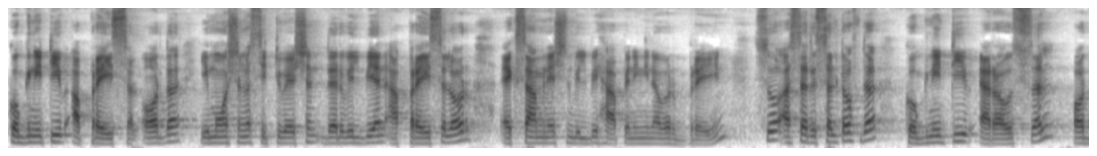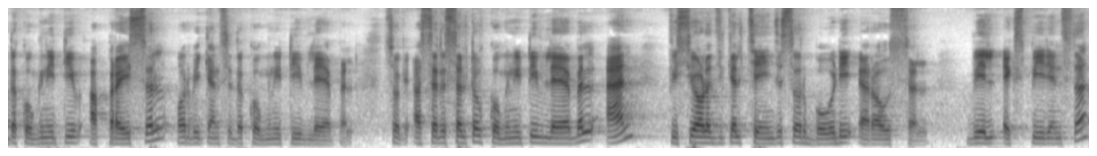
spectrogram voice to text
cognitive appraisal or the emotional situation there will be an appraisal or examination will be happening in our brain. So, as a result of the cognitive arousal or the cognitive appraisal or we can say the cognitive label. So, okay, as a result of cognitive label and physiological changes or body arousal will experience the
